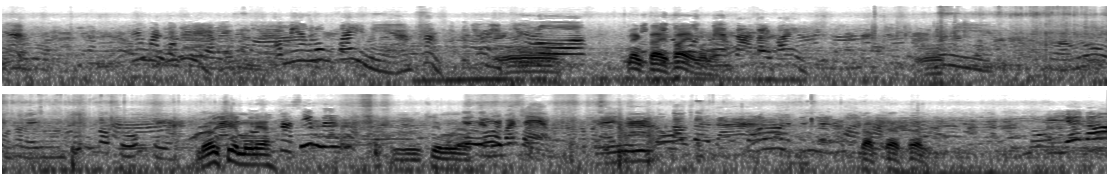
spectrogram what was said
เนี่ยเรื่องมันก็แข็งเอาเมี่ยงลงไฟเหมียหั่นอีกกิโลแม่งไตไฟบ่แม่นะนจ้าไตไฟโอ้นี่สองโลเท่าไหร่ดูเราสูงสิเบิ่งชิมมึงเนี่ยหาซิมเลยอืมชิมมึงเนี่ยเดี๋ยวจะดูว่าแซ่บไหนจ้าโลเก้าสิบจ้าครับครับครับเยอะเนาะ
